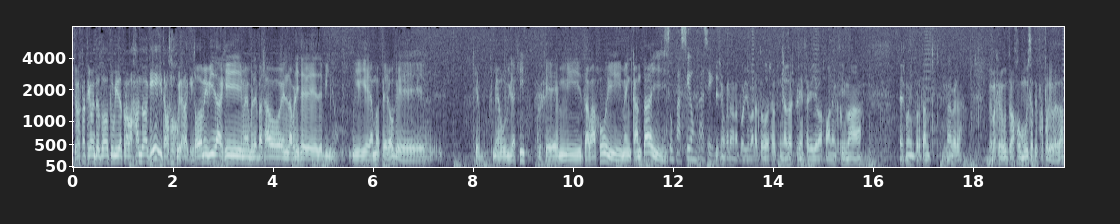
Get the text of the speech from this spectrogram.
Llevas prácticamente toda tu vida trabajando aquí y te vas a jubilar aquí. Toda mi vida aquí me, he pasado en la brisa de, de, Piño. Y espero que que, me jubile aquí, porque es mi trabajo y me encanta. y Su pasión casi. es un gran apoyo para todos. Al final la experiencia que lleva Juan encima es muy importante, la verdad. Me imagino que es un trabajo muy satisfactorio, ¿verdad?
